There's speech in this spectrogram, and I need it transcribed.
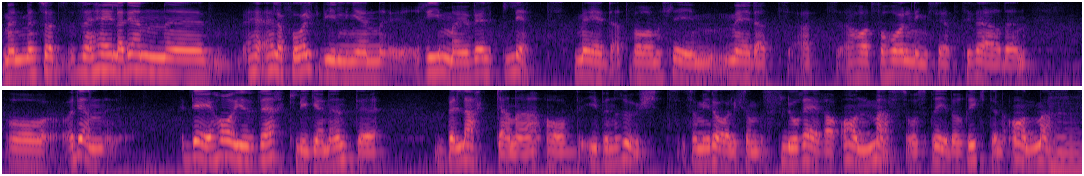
men, men så att så hela den, eh, he- hela folkbildningen rimmar ju väldigt lätt med att vara muslim, med att, att ha ett förhållningssätt till världen. Och, och den, det har ju verkligen inte belackarna av Ibn Rushd som idag liksom florerar en masse och sprider rykten en masse Mm.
